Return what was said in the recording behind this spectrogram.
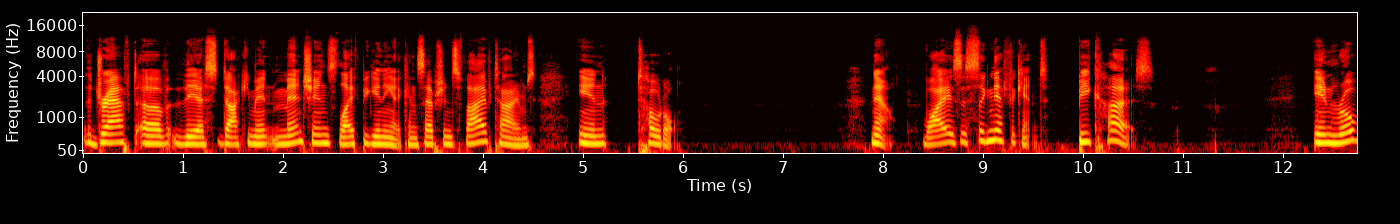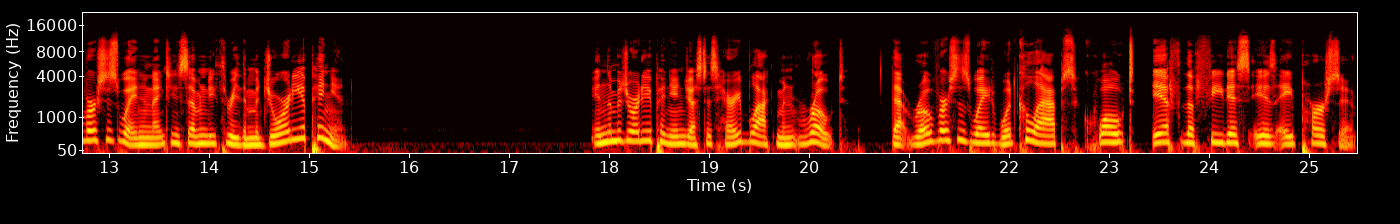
The draft of this document mentions life beginning at conceptions five times in total. Now, why is this significant? Because in Roe v. Wade in 1973, the majority opinion, in the majority opinion, Justice Harry Blackmun wrote that Roe v. Wade would collapse, quote, if the fetus is a person.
